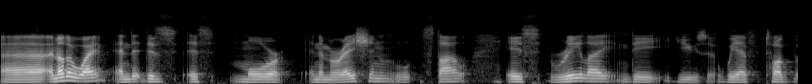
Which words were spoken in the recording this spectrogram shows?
Uh, another way, and this is more enumeration style, is relay the user. We have talked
